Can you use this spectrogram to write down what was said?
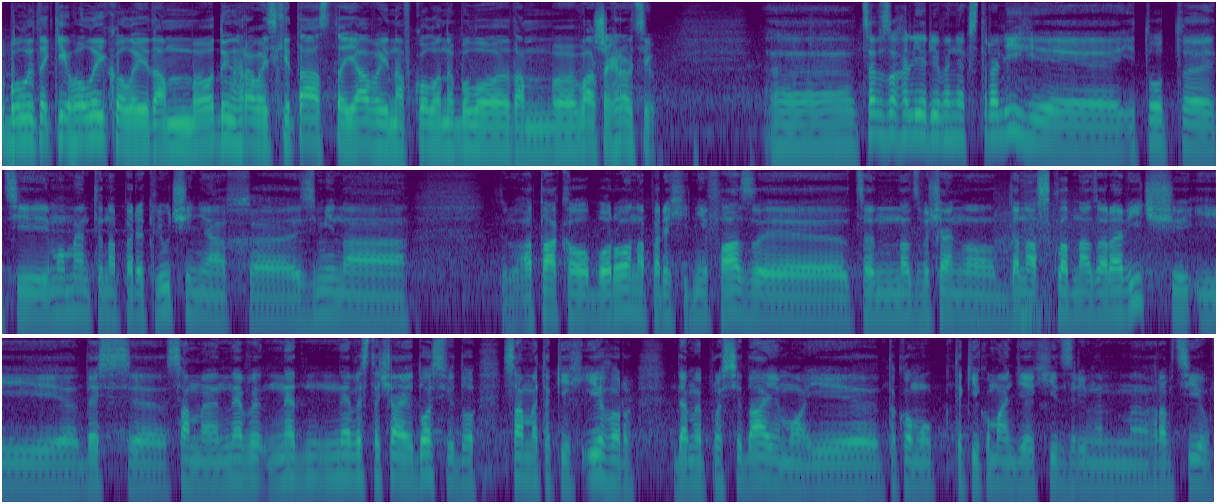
були такі голи, коли там один гравець хіта стояв і навколо не було там е, ваших гравців. Е, Це взагалі рівень екстраліги, і тут ці моменти на переключеннях, зміна атака, оборона, перехідні фази. Це надзвичайно для нас складна зараз річ, і десь е, саме не, не, не вистачає досвіду саме таких ігор, де ми просідаємо, і такому такій команді, як хід з рівнем гравців,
